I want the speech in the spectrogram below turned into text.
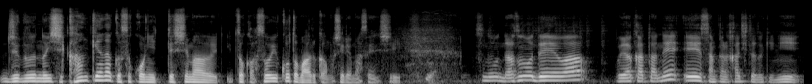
自分の意思関係なくそこに行ってしまうとかそういうこともあるかもしれませんし。その謎の電話親方ね A さんから帰ってきた時に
